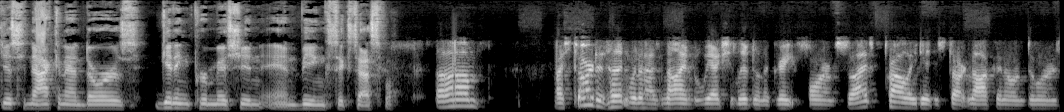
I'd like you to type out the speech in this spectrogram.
just knocking on doors, getting permission, and being successful? Um, I started hunting when I was nine, but we actually lived on a great farm, so I probably didn't start knocking on doors.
